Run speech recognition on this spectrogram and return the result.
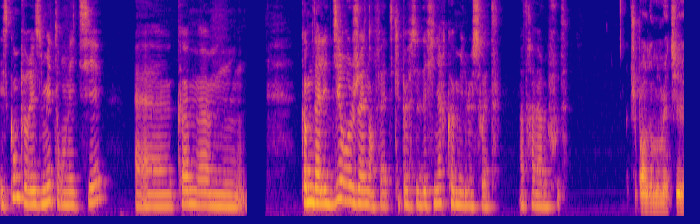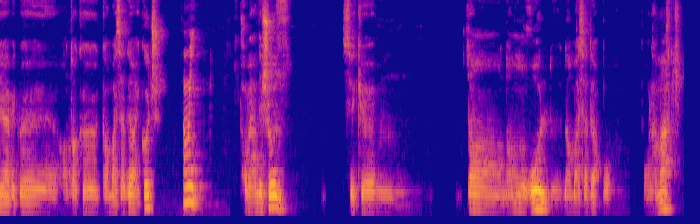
Est-ce qu'on peut résumer ton métier euh, comme, euh, comme d'aller dire aux jeunes, en fait, qu'ils peuvent se définir comme ils le souhaitent à travers le foot? Tu parles de mon métier avec, en tant qu'ambassadeur et coach? Oui. Première des choses, c'est que dans, dans, mon rôle d'ambassadeur pour, pour la marque,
